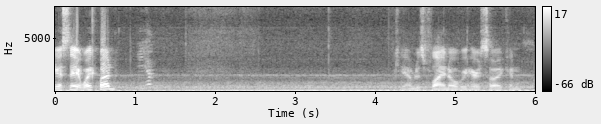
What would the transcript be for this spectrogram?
you gonna stay awake, bud? Yep. Okay, I'm just flying over here so I can...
